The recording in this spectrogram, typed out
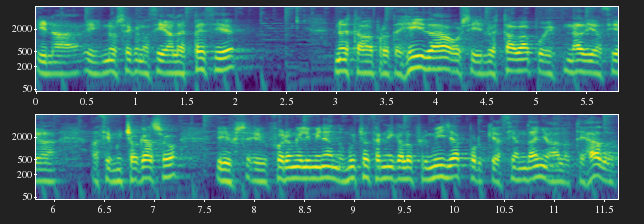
y, no se conocía la especie, no estaba protegida o si lo estaba pues nadie hacía, mucho caso, eh, fueron eliminando muchos cernícalos firmillas porque hacían daño a los tejados.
